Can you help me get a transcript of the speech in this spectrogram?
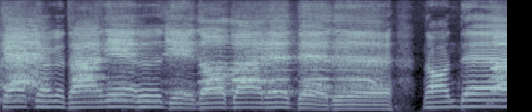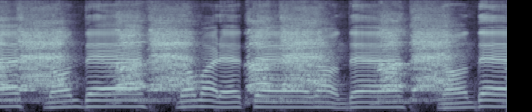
結局谷 udi 飲まれてる？飲んで飲んで飲まれて？飲んで飲んで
